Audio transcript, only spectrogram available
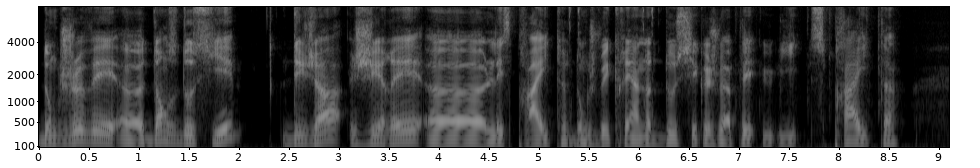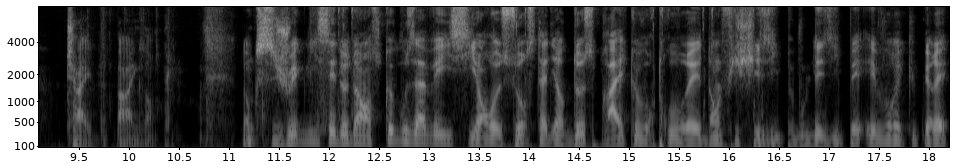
Donc je vais dans ce dossier déjà gérer euh, les sprites. Donc je vais créer un autre dossier que je vais appeler UI Sprite Child, par exemple. Donc je vais glisser dedans ce que vous avez ici en ressources, c'est-à-dire deux sprites que vous retrouverez dans le fichier zip. Vous le dézippez et vous récupérez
